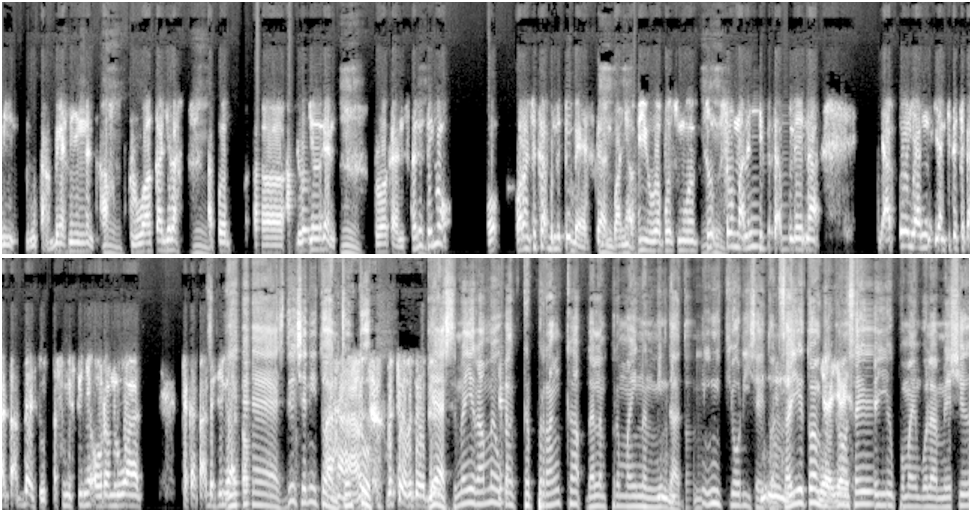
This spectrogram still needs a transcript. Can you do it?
ini, ini tak best ni kan. Ah, hmm. keluarkan je lah. Hmm. Apa uh, upload je kan. Hmm. Keluarkan. Sekali hmm. tengok oh, orang cakap benda tu best kan. Hmm. Banyak view apa semua. So, hmm. so maknanya kita tak boleh nak apa yang yang kita cakap tak best tu tak semestinya orang luar cakap tak ada juga. Yes, dia macam ni tuan. Contoh. betul, betul, betul. Yes, sebenarnya ramai orang terperangkap dalam permainan minda tuan. Ini, teori saya tuan. Hmm. Saya tuan, yeah, background yeah. saya, saya pemain bola Malaysia.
